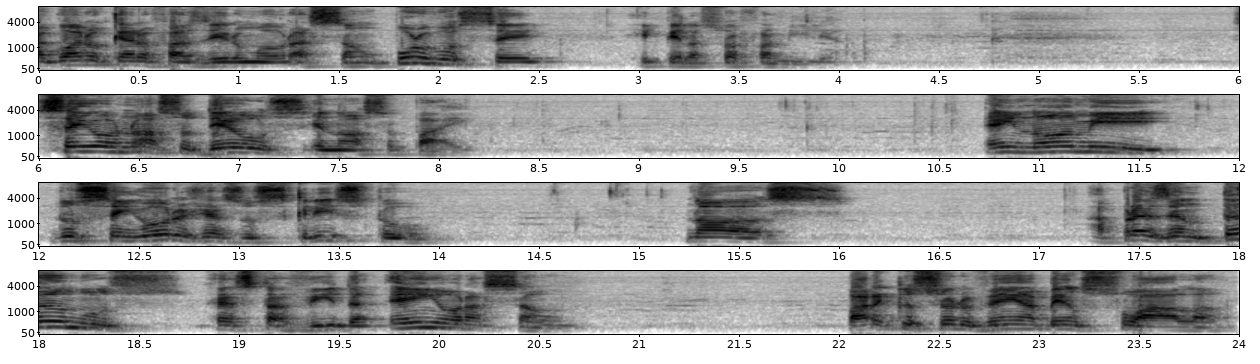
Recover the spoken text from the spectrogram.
Agora eu quero fazer uma oração por você e pela sua família. Senhor nosso Deus e nosso Pai, em nome do Senhor Jesus Cristo, nós apresentamos esta vida em oração, para que o Senhor venha abençoá-la.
